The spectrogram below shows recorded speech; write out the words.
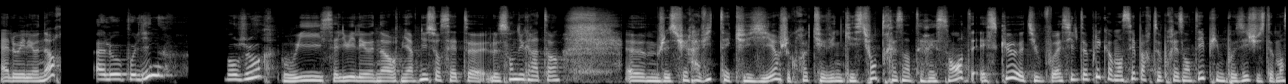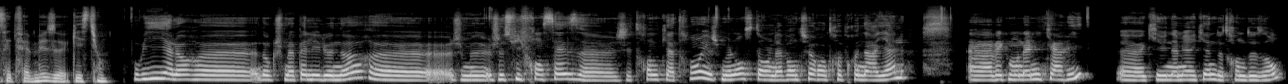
Allô Éléonore? Allô Pauline? Bonjour. Oui, salut Éléonore, bienvenue sur cette euh, leçon du gratin. Euh, je suis ravie de t'accueillir. Je crois que tu avais une question très intéressante. Est-ce que tu pourrais, s'il te plaît, commencer par te présenter puis me poser justement cette fameuse question? Oui, alors euh, donc je m'appelle Éléonore, je, me, je suis française, j'ai 34 ans et je me lance dans l'aventure entrepreneuriale avec mon amie Carrie, qui est une américaine de 32 ans.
